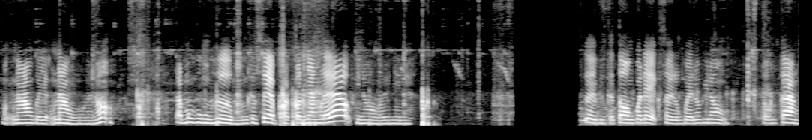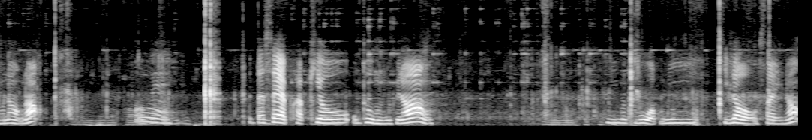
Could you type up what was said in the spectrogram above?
หมักนาวก็อยากเน่าเลยเนาะตำมังหุงเหิมมันก็แซบผักปันยังแล้วพี่น้องเลยนี่เอ้ยเป็นกระตองปลาแดกใส่ลงไปเนาะพี่น้องตองก้างมันออกเนาะโอ้เป็นตาแซบค่ะเคี้ยวถุ่มอยู่พี่น้อง มีบักบวบมีกิโลใส่เนาะ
